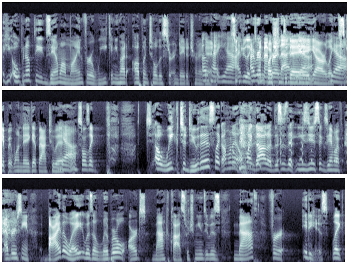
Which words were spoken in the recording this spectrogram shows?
He opened up the exam online for a week, and you had up until this certain day to turn it in. Okay, yeah, So you could do like I ten remember questions a day, yeah. yeah, or like Yeah. skip it one day, get back to it. Yeah. So I was like, a week to do this? Like, I'm gonna, oh my God, this is the easiest exam I've ever seen. By the way, it was a liberal arts math class, which means it was math for idiots. Like,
